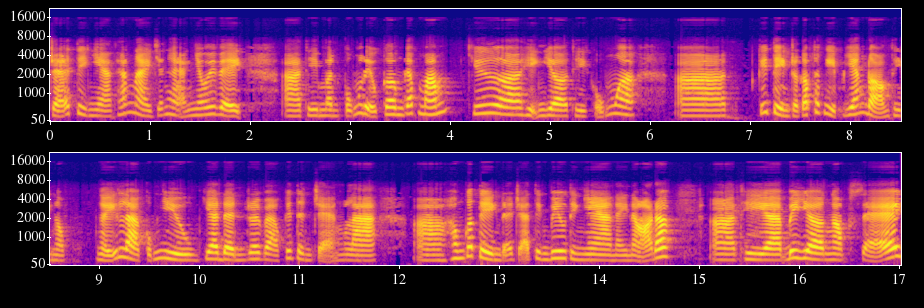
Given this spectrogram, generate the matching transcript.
trễ tiền nhà tháng này chẳng hạn nha quý vị. À, thì mình cũng liệu cơm gắp mắm chứ à, hiện giờ thì cũng à, à, cái tiền trợ cấp thất nghiệp gián đoạn thì Ngọc nghĩ là cũng nhiều gia đình rơi vào cái tình trạng là à, không có tiền để trả tiền bill tiền nhà này nọ đó. À, thì à, bây giờ Ngọc sẽ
